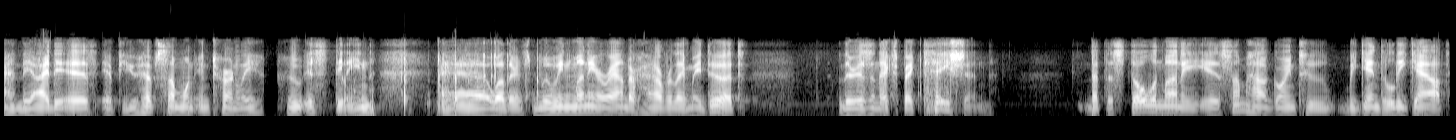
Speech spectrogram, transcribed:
And the idea is if you have someone internally who is stealing, uh, whether it's moving money around or however they may do it, there is an expectation that the stolen money is somehow going to begin to leak out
